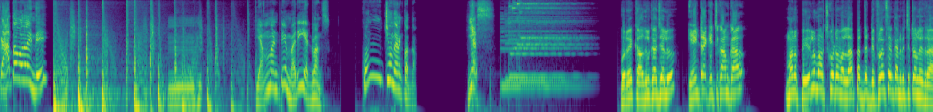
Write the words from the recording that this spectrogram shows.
ఖాతా మొదలైంది. ఎం అంటే మరీ అడ్వాన్స్. కొంచెం వెనక్కొద్దాం ఎస్ ఒరే కాదులు కాజాలు. ఏంట్రా కిచ్చుకాముకావ్ మన పేర్లు మార్చుకోవడం వల్ల పెద్ద డిఫరెన్స్ ఏం కనిపించటం లేదురా.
